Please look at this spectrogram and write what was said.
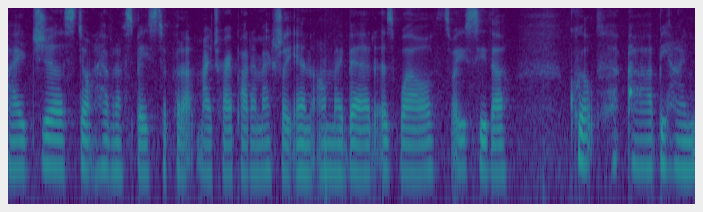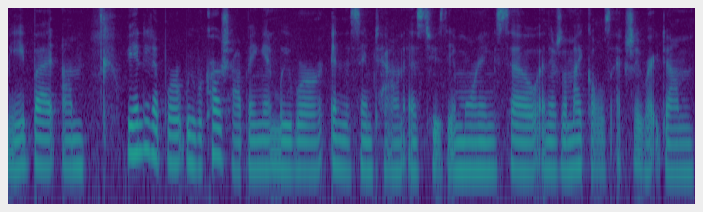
I just don't have enough space to put up my tripod. I'm actually in on my bed as well. That's why you see the quilt uh, behind me. But um, we ended up, we were car shopping and we were in the same town as Tuesday morning. So, and there's a Michael's actually right down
